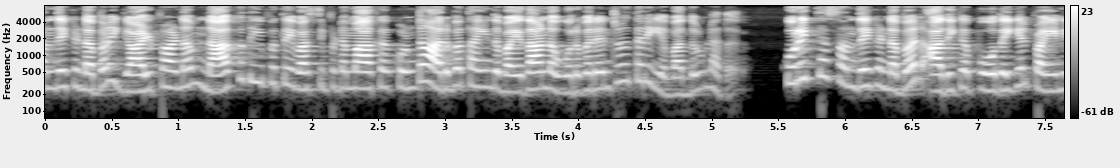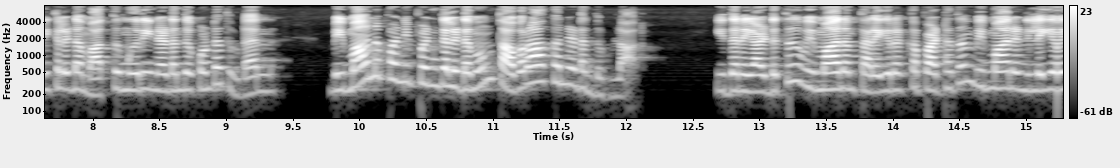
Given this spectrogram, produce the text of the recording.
சந்தேக நபர் யாழ்ப்பாணம் நாகதீபத்தை வசிப்பிடமாக கொண்டு அறுபத்தைந்து வயதான ஒருவர் என்று தெரிய வந்துள்ளது குறித்த சந்தேக நபர் அதிக போதையில் பயணிகளிடம் அத்துமீறி நடந்து கொண்டதுடன் விமான பணிப்பெண்களிடமும் தவறாக நடந்துள்ளார். இதனை அடுத்து விமானம் தரையிறக்கப்பட்டதும் விமான நிலைய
